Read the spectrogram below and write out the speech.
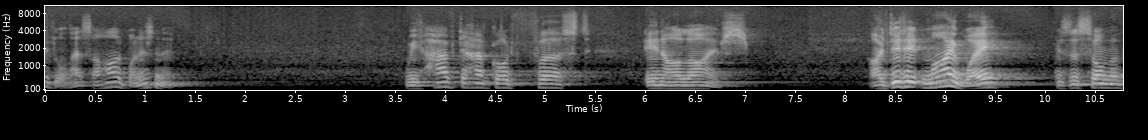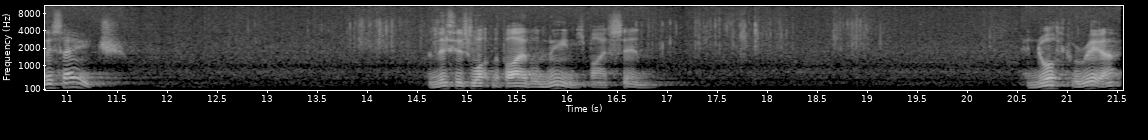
idol. That's a hard one, isn't it? We have to have God first in our lives. I did it my way is the song of this age. And this is what the Bible means by sin. In North Korea,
